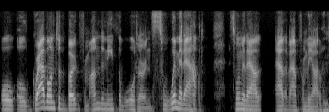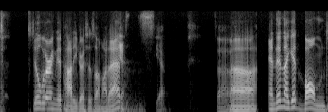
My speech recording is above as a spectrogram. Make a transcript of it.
will, will grab onto the boat from underneath the water and swim it out, swim it out out of out from the island. Still wearing their party dresses, I might add. Yes, yeah. So Uh, and then they get bombed.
